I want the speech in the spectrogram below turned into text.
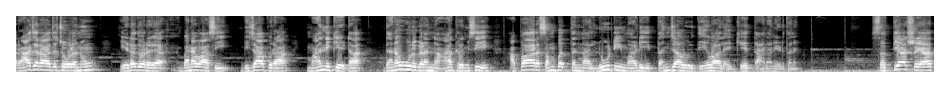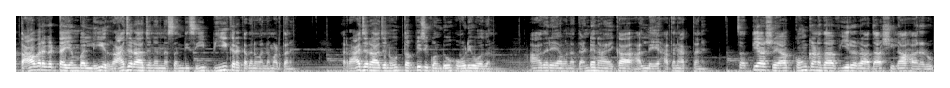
ರಾಜರಾಜ ಚೋಳನು ಎಡದೊರೆಯ ಬನವಾಸಿ, ಬಿಜಾಪುರ ಮಾನ್ಯಕೇಟ ದನವೂರುಗಳನ್ನು ಆಕ್ರಮಿಸಿ ಅಪಾರ ಸಂಪತ್ತನ್ನು ಲೂಟಿ ಮಾಡಿ ತಂಜಾವೂರು ದೇವಾಲಯಕ್ಕೆ ದಾನ ನೀಡ್ತಾನೆ. ಸತ್ಯಾಶ್ರಯ ತಾವರಘಟ್ಟ ಎಂಬಲ್ಲಿ ರಾಜರಾಜನನ್ನು ಸಂಧಿಸಿ ಭೀಕರ ಕದನವನ್ನು ಮಾಡ್ತಾನೆ. ರಾಜರಾಜನು ತಪ್ಪಿಸಿಕೊಂಡು ಓಡಿ ಹೋದನು. ಆದರೆ ಅವನ ದಂಡನಾಯಕ ಅಲ್ಲೇ ಹತನಾಗ್ತಾನೆ. ಸತ್ಯಾಶ್ರಯ ಕೊಂಕಣದ ವೀರರಾದ ಶಿಲಾಹಾರರು,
